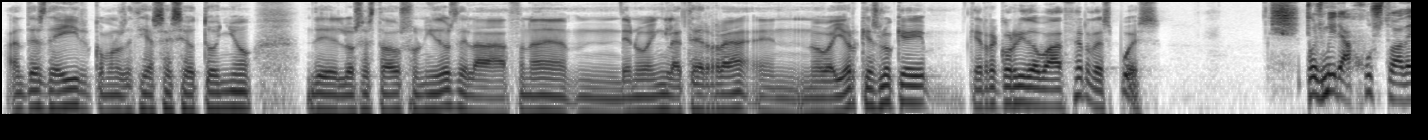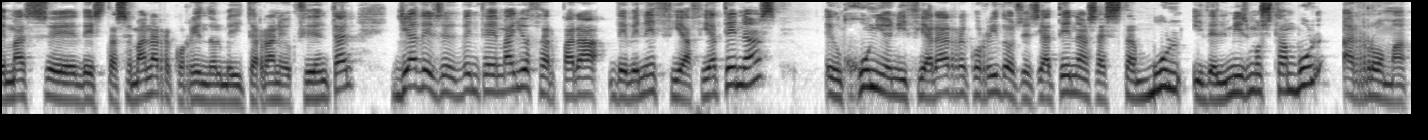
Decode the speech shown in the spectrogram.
antes de ir, como nos decías, ese otoño de los Estados Unidos, de la zona mm, de Nueva Inglaterra, en Nueva York. ¿Qué es lo que qué recorrido va a hacer después? Pues mira, justo además eh, de esta semana recorriendo el Mediterráneo Occidental, ya desde el 20 de mayo zarpará de Venecia hacia Atenas. En junio iniciará recorridos desde Atenas a Estambul y del mismo Estambul a Roma.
